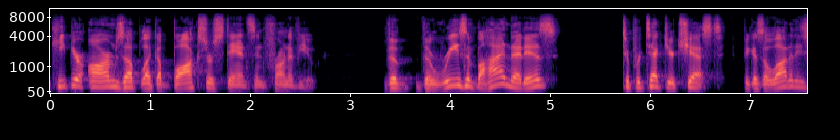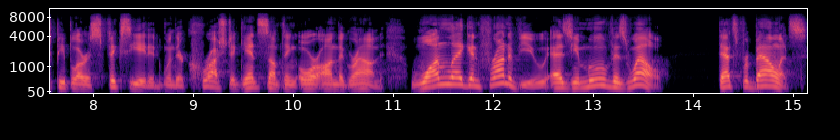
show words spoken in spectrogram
Keep your arms up like a boxer stance in front of you. The the reason behind that is to protect your chest because a lot of these people are asphyxiated when they're crushed against something or on the ground. One leg in front of you as you move as well. That's for balance.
